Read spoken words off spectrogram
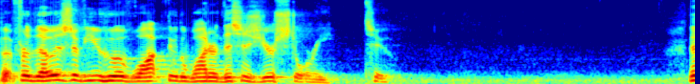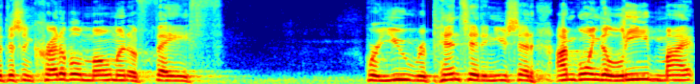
But for those of you who have walked through the water, this is your story too. That this incredible moment of faith where you repented and you said, I'm going to leave my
